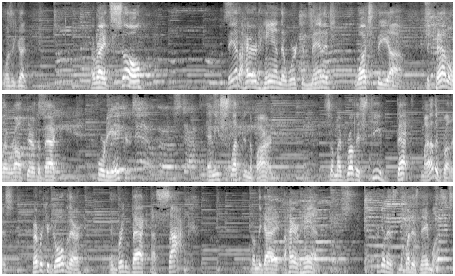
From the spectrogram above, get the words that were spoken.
Was it good? All right, so they had a hired hand that worked and managed, watched the uh, the cattle that were out there in the back 40 acres. And he slept in the barn. So my brother Steve bet my other brothers, whoever could go over there and bring back a sock from the guy, the hired hand. I forget his, what his name was.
